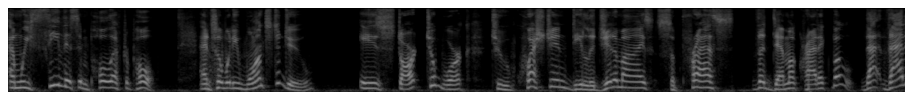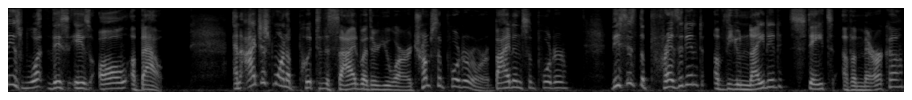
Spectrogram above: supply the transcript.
And we see this in poll after poll. And so, what he wants to do is start to work to question, delegitimize, suppress the Democratic vote. That, that is what this is all about. And I just want to put to the side whether you are a Trump supporter or a Biden supporter. This is the President of the United States of America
